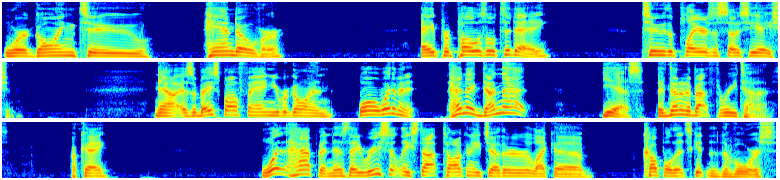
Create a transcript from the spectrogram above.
were going to hand over a proposal today to the Players Association. Now, as a baseball fan, you were going, well, wait a minute. Hadn't they done that? Yes, they've done it about three times. Okay what happened is they recently stopped talking to each other like a couple that's getting a divorce.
